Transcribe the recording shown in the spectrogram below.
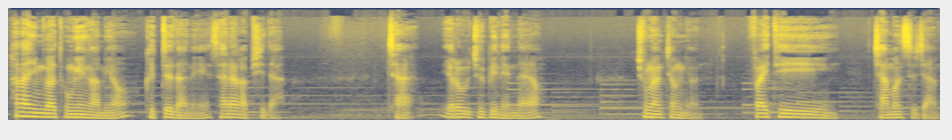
하나님과 동행하며 그 뜻 안에 살아갑시다. 자, 여러분 준비됐나요? 중앙청년 파이팅! 잠언 쓰잠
